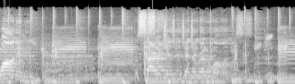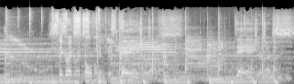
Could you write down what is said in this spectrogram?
Warning. The Surgeon General warns. Cigarette smoking is dangerous. Dangerous.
